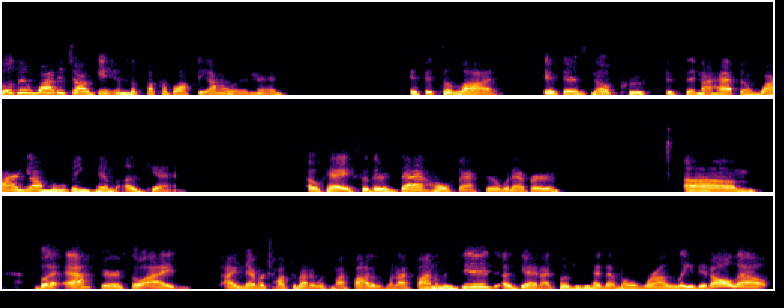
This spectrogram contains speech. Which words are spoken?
But then why did y'all get him the fuck up off the island then? If it's a lie, if there's no proof, this did not happen, why are y'all moving him again? Okay, so there's that whole factor or whatever. Um, but after, so I I never talked about it with my father. When I finally did, again, I told you we had that moment where I laid it all out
